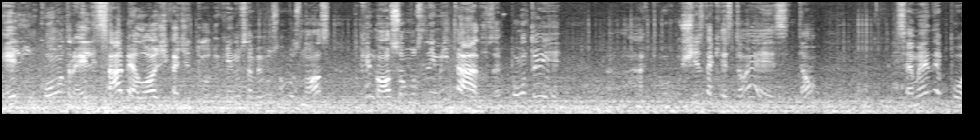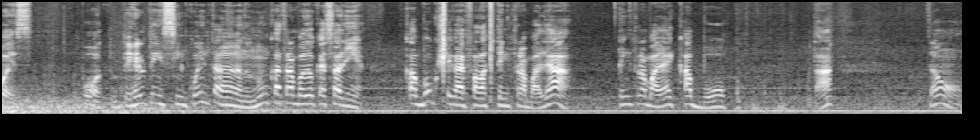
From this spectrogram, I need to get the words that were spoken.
Ele encontra, ele sabe a lógica de tudo. Quem não sabemos somos nós, porque nós somos limitados. É ponto aí. O X da questão é esse. Então, se amanhã depois, pô, o terreiro tem 50 anos, nunca trabalhou com essa linha. Acabou que chegar e falar que tem que trabalhar, tem que trabalhar e acabou. Tá? Então,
